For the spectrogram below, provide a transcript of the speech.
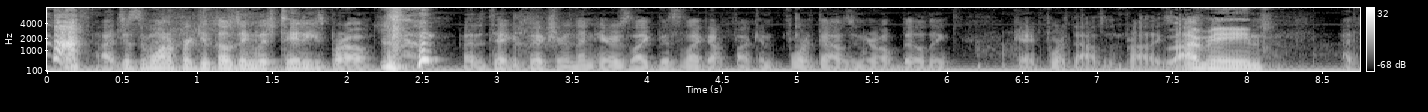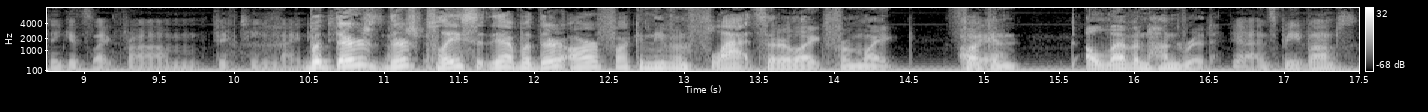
I just want to forget those English titties, bro. I had to take a picture, and then here's like this is like a fucking four thousand year old building. Okay, four thousand probably. I mean, I think it's like from fifteen ninety. but there's there's places, yeah, but there are fucking even flats that are like from like Oh, yeah. fucking eleven hundred. Yeah, and speed bumps,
